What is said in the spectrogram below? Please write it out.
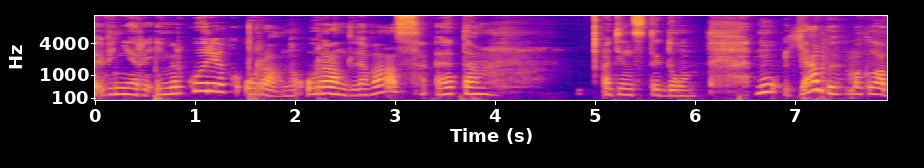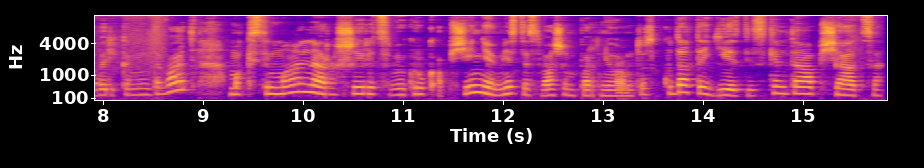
Венеры и Меркурия к Урану. Уран для вас это одиннадцатый дом. Ну, я бы могла бы рекомендовать максимально расширить свой круг общения вместе с вашим партнером. То есть куда-то ездить, с кем-то общаться.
